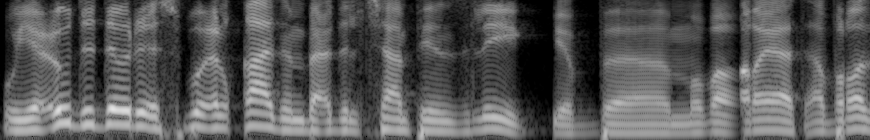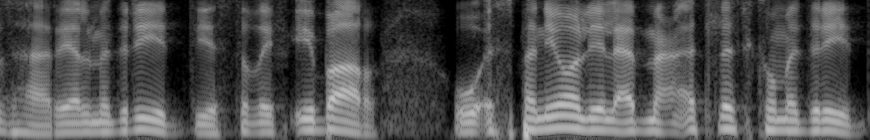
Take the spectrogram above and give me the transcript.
ويعود الدوري الأسبوع القادم بعد ال Champions League بمباريات أبرزها ريال مدريد يستضيف إيبار وإسبانيول يلعب مع أتلتيكو مدريد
